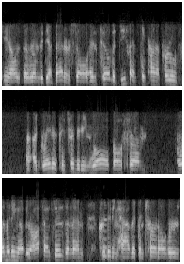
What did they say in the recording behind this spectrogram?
you know, is there room to get better? So until the defense can kind of prove a, a greater contributing role, both from limiting other offenses and then creating havoc and turnovers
